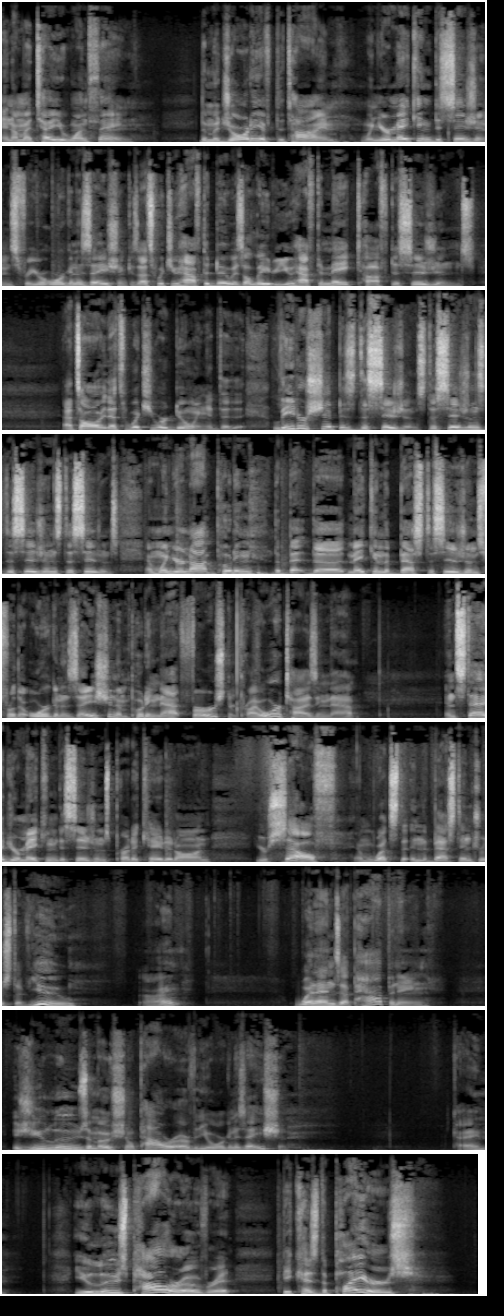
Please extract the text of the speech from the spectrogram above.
And I'm gonna tell you one thing. The majority of the time, when you're making decisions for your organization, because that's what you have to do as a leader, you have to make tough decisions. That's all. That's what you are doing. leadership is decisions, decisions, decisions, decisions. And when you're not putting the the making the best decisions for the organization and putting that first and prioritizing that, instead you're making decisions predicated on yourself and what's the, in the best interest of you. All right. What ends up happening is you lose emotional power over the organization. Okay. You lose power over it because the players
